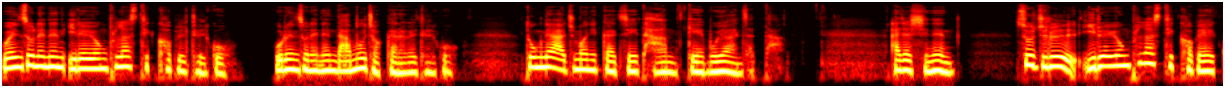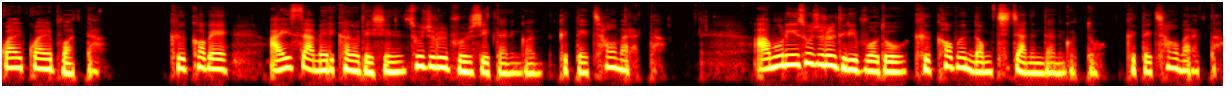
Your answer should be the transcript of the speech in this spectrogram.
왼손에는 일회용 플라스틱 컵을 들고 오른손에는 나무 젓가락을 들고 동네 아주머니까지 다 함께 모여 앉았다. 아저씨는 소주를 일회용 플라스틱 컵에 꽐꽐 부었다. 그 컵에 아이스 아메리카노 대신 소주를 부을 수 있다는 건 그때 처음 알았다. 아무리 소주를 들이부어도 그 컵은 넘치지 않는다는 것도 그때 처음 알았다.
